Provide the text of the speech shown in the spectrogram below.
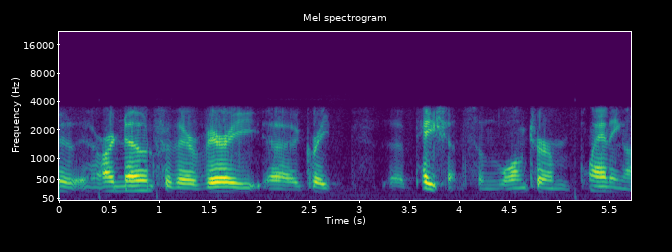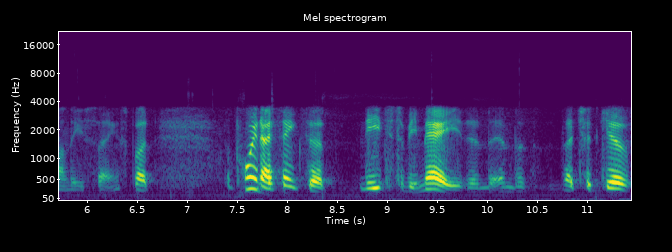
uh, are known for their very uh, great uh, patience and long-term planning on these things. But the point I think that needs to be made, and, and that should give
